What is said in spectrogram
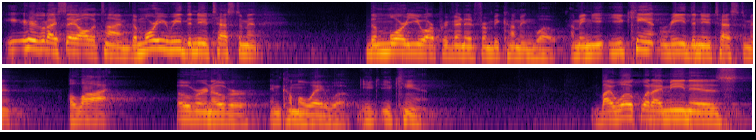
here's what I say all the time the more you read the New Testament, the more you are prevented from becoming woke. I mean, you, you can't read the New Testament a lot over and over and come away woke. You, you can't. By woke, what I mean is,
